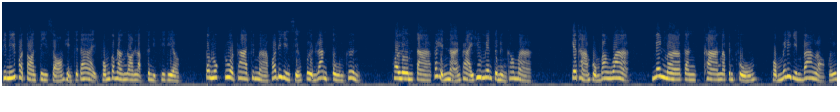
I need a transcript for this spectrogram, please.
ทีนี้พอตอนตีสองเห็นจะได้ ผมกำลังนอนหลับสนิททีเดียว ต้องลุกพรวดพลาดขึ้นมา เพราะได้ยินเสียงปืนลั่นตูมขึ้น พอลืมตาก็เห็นหนานไพรหิ้วเม่นตัวหนึ่งเข้ามา แกถามผมบ้างว่า เม่นมากันคานมาเป็นฝูง ผมไม่ได้ยินบ้างหรอกหรือ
